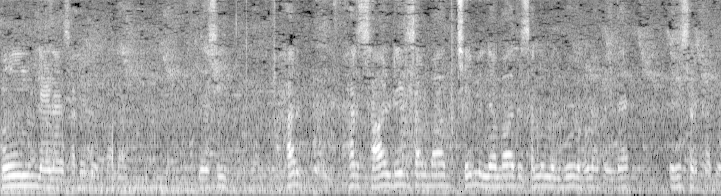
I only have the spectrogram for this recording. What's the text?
ਖੂਨ ਲੈਣਾ ਸਾਡੇ ਲੋਕਾਂ ਦਾ। ਕਿ ਅਸੀਂ ਹਰ ਹਰ ਸਾਲ, ਡੇਢ ਸਾਲ ਬਾਅਦ 6 ਮਹੀਨਿਆਂ ਬਾਅਦ ਸਾਨੂੰ ਮਜਬੂਰ ਹੋਣਾ ਪੈਂਦਾ ਹੈ ਅਸੀਂ ਸੜਕਾਂ ਤੇ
